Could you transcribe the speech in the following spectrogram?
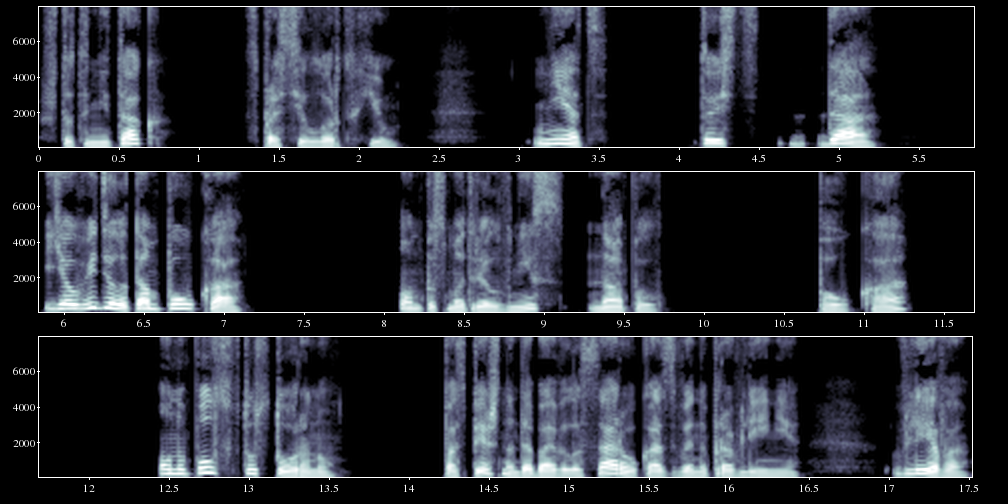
Что-то не так? спросил лорд Хью. Нет. То есть, да. Я увидела там паука. Он посмотрел вниз на пол. Паука? Он уполз в ту сторону. Поспешно добавила Сара, указывая направление. Влево.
